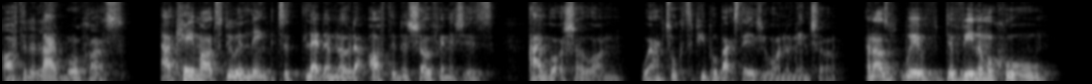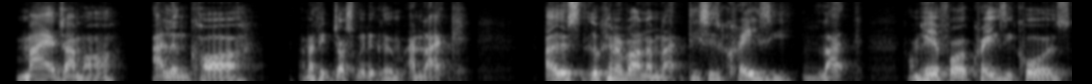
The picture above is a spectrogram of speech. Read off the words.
after the live broadcast. I came out to do a link to let them know that after the show finishes, I've got a show on where I'm talking to people backstage who are on the main show. And I was with Davina McCall, Maya Jama, Alan Carr, and I think Josh Widdicombe. And like, I was just looking around, I'm like, this is crazy. Mm. Like, I'm here for a crazy cause,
